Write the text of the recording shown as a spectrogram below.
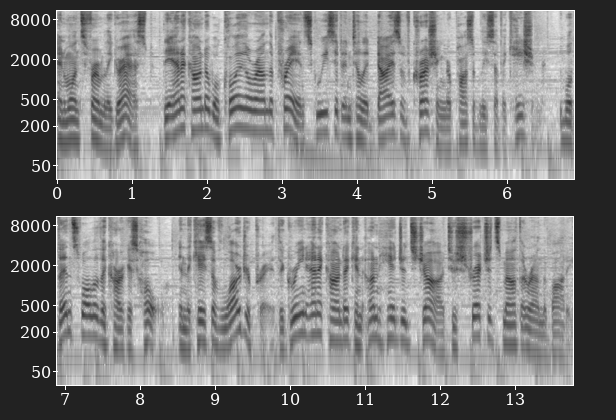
and once firmly grasped, the anaconda will coil around the prey and squeeze it until it dies of crushing or possibly suffocation. It will then swallow the carcass whole. In the case of larger prey, the green anaconda can unhinge its jaw to stretch its mouth around the body.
